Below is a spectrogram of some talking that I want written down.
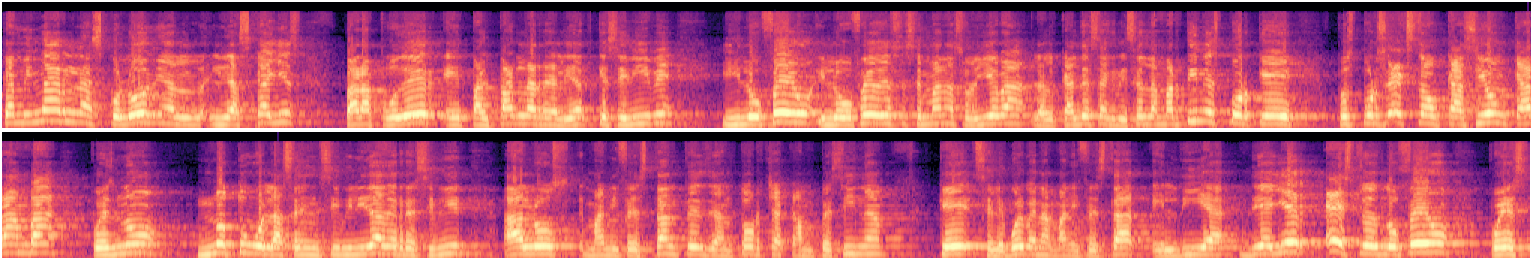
caminar las colonias y las calles para poder eh, palpar la realidad que se vive. Y lo feo, y lo feo de esta semana se lo lleva la alcaldesa Griselda Martínez porque, pues por sexta ocasión, caramba, pues no, no tuvo la sensibilidad de recibir a los manifestantes de Antorcha Campesina que se le vuelven a manifestar el día de ayer. Esto es lo feo, pues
